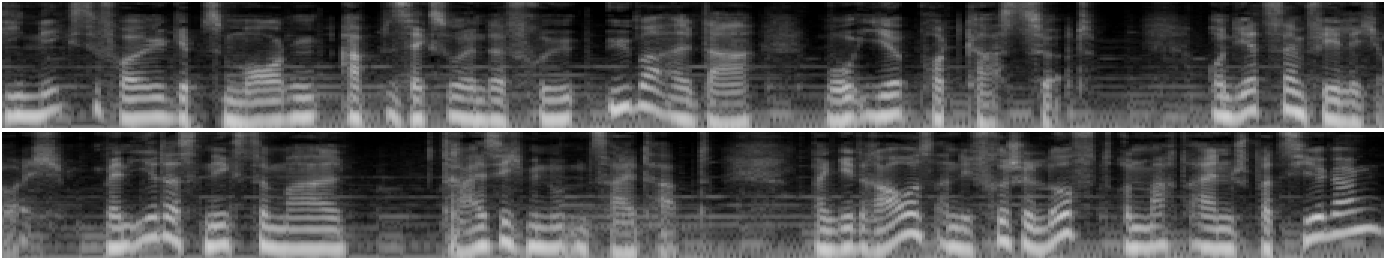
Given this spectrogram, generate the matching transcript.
Die nächste Folge gibt's morgen ab 6 Uhr in der Früh überall da, wo ihr Podcasts hört. Und jetzt empfehle ich euch, wenn ihr das nächste Mal 30 Minuten Zeit habt, dann geht raus an die frische Luft und macht einen Spaziergang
